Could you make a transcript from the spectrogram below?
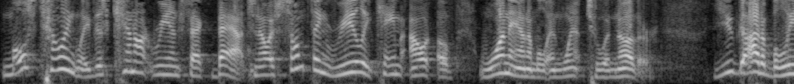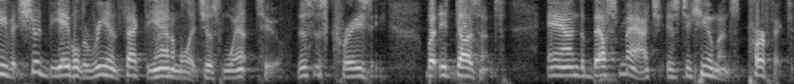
most tellingly, this cannot reinfect bats. Now, if something really came out of one animal and went to another, you got to believe it should be able to reinfect the animal it just went to. This is crazy. But it doesn't. And the best match is to humans. Perfect.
